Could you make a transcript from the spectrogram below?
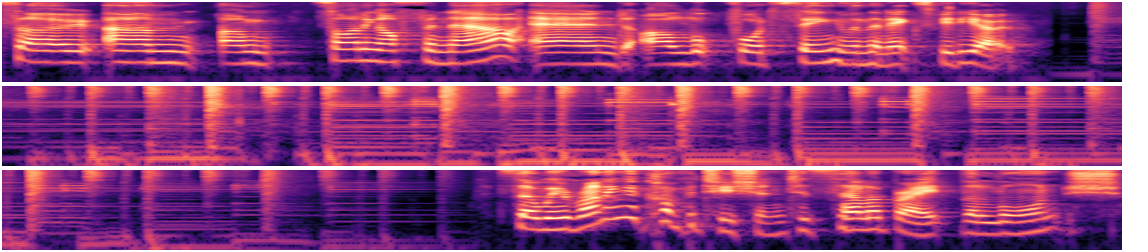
So um, I'm signing off for now, and I'll look forward to seeing you in the next video. So, we're running a competition to celebrate the launch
